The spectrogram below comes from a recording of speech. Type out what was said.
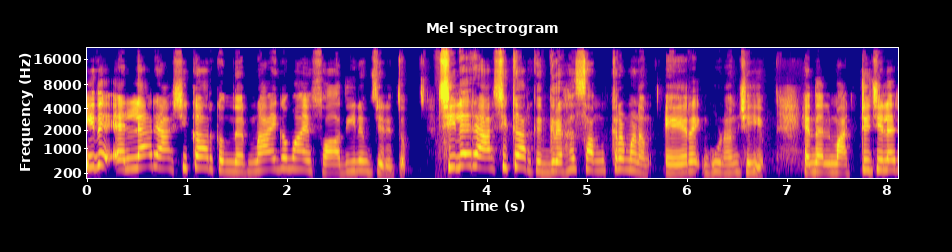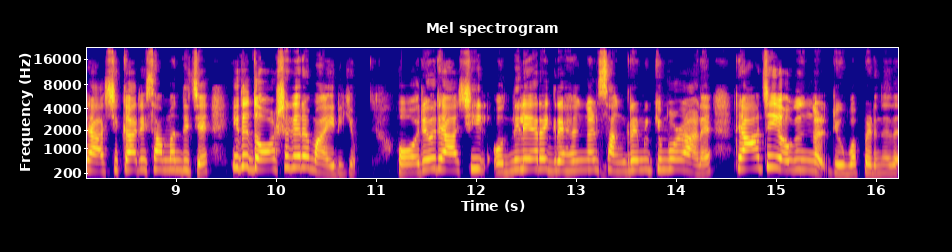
ഇത് എല്ലാ രാശിക്കാർക്കും നിർണായകമായ സ്വാധീനം ചെലുത്തും. ചില രാശിക്കാർക്ക് ഗ്രഹസംക്രമണം ഏറെ ഗുണം ചെയ്യും. എന്നാൽ മറ്റു ചില രാശിക്കാരെ സംബന്ധിച്ച് ഇത് ദോഷകരമായിരിക്കും. ഓരോ രാശിയിൽ ഒന്നിലേറെ ഗ്രഹങ്ങൾ സംക്രമിക്കുമ്പോഴാണ് രാജയോഗങ്ങൾ രൂപപ്പെടുന്നത്.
